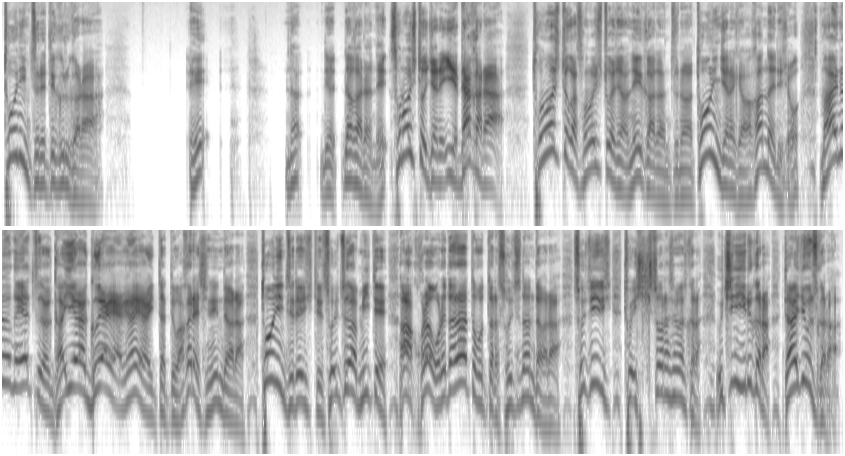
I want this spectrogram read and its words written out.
当人連れてくるから。え？なでだからねその人じゃねいやだからその人がその人じゃねえかなんていうのは当人じゃなきゃ分かんないでしょ？前のやつが外野がグヤヤガヤ言ったって分かりゃしねえんだから当人連れてきてそいつが見てあこれは俺だなと思ったらそいつなんだからそいつに引き取らせますからうちにいるから大丈夫ですから。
